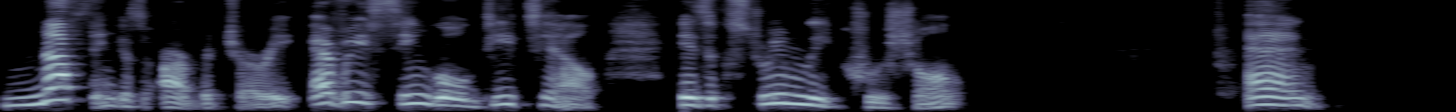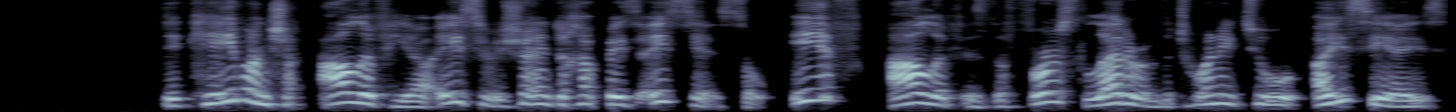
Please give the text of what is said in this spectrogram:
Nothing is arbitrary. Every single detail is extremely crucial. And the Kevan Aleph here, so if Aleph is the first letter of the 22 ICAs,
